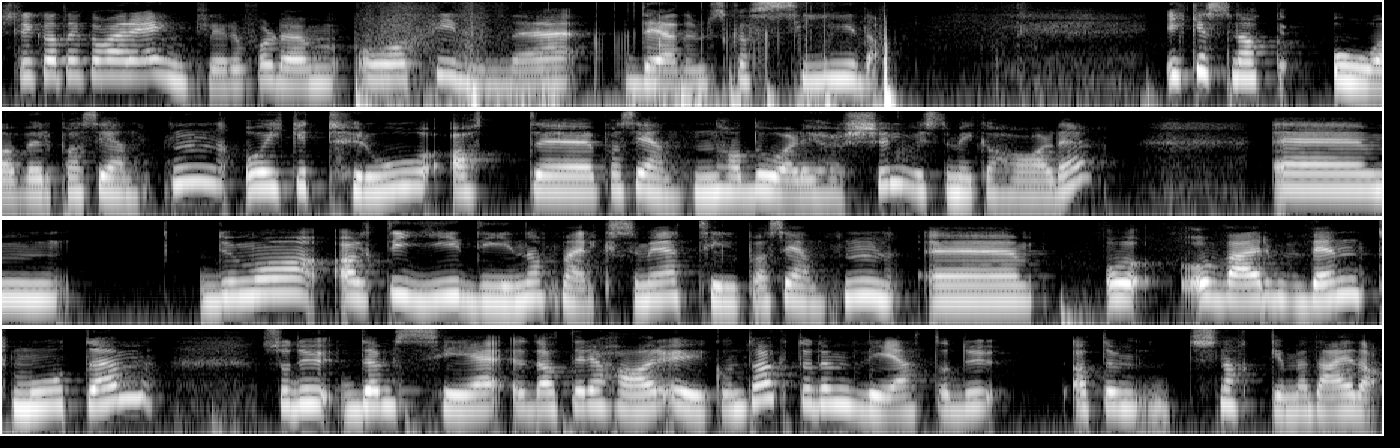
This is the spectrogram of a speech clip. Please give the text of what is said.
slik at det kan være enklere for dem å finne det de skal si, da. Ikke snakk over pasienten, og ikke tro at eh, pasienten har dårlig hørsel hvis de ikke har det. Eh, du må alltid gi din oppmerksomhet til pasienten, eh, og, og vær vendt mot dem, så du, de ser at dere har øyekontakt, og de vet at, du, at de snakker med deg, da.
